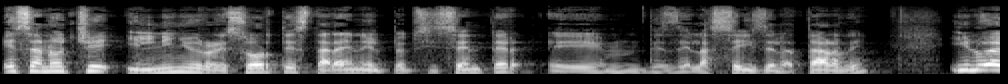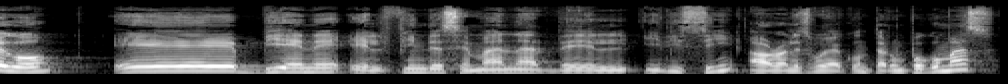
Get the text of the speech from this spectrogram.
Esa noche El Niño y Resorte estará en el Pepsi Center eh, desde las 6 de la tarde. Y luego viene el fin de semana del EDC, ahora les voy a contar un poco más.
